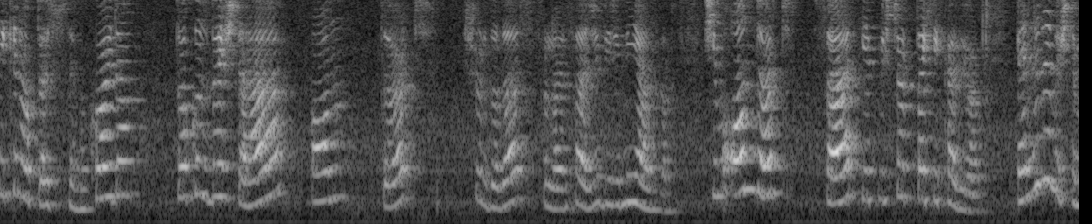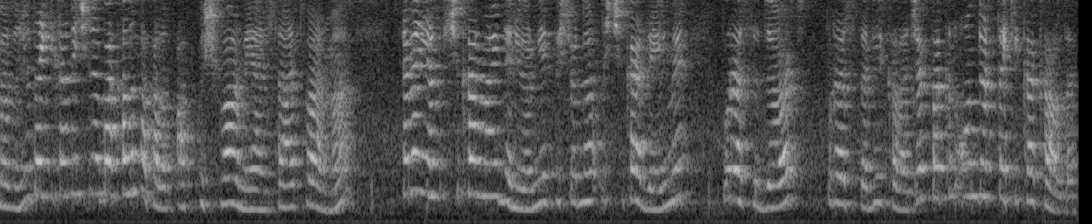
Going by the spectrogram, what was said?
2 nokta üst üste mi koydum? 9, 5 daha 10, 4. Şurada da sıfırların sadece birimi yazdım. Şimdi 14 saat 74 dakika diyor. Ben ne demiştim az önce? Dakikanın içine bakalım bakalım 60 var mı yani saat var mı? Hemen yazıp çıkarmayı deniyorum. 74'den 60 çıkar değil mi? Burası 4, burası da 1 kalacak. Bakın 14 dakika kaldı.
